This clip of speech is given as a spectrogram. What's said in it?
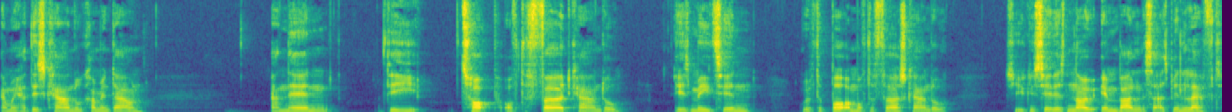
and we had this candle coming down. And then the top of the third candle is meeting with the bottom of the first candle so you can see there's no imbalance that has been left.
